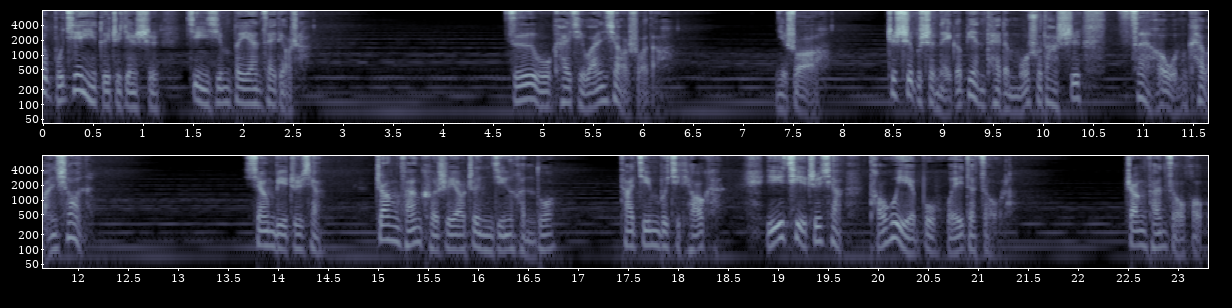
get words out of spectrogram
都不建议对这件事进行备案再调查。子午开起玩笑说道：“你说，这是不是哪个变态的魔术大师在和我们开玩笑呢？”相比之下，张凡可是要震惊很多。他经不起调侃，一气之下头也不回的走了。张凡走后，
